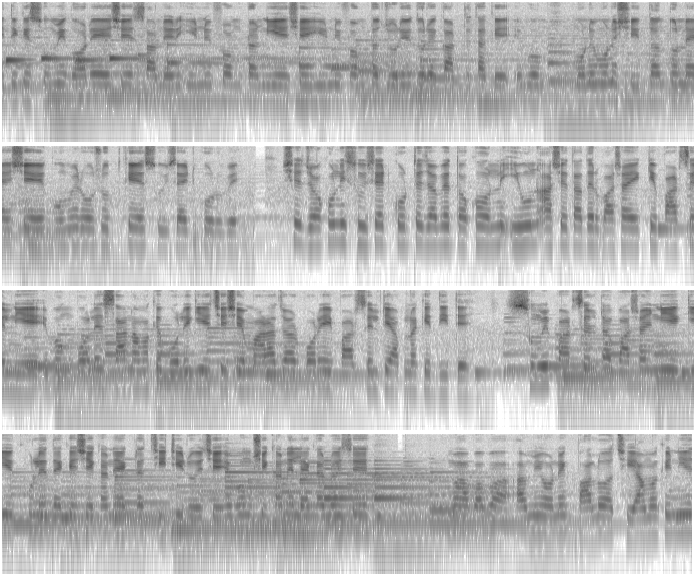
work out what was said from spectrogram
এদিকে সুমি ঘরে এসে সানের ইউনিফর্মটা নিয়ে এসে ইউনিফর্মটা জড়িয়ে ধরে কাটতে থাকে এবং মনে মনে সিদ্ধান্ত নেয় সে ঘুমের ওষুধ খেয়ে সুইসাইড করবে। সে যখনই সুইসাইড করতে যাবে তখন ইউন আসে তাদের বাসায় একটি পার্সেল নিয়ে এবং বলে, সান আমাকে বলে গিয়েছে সে মারা যাওয়ার পরে এই পার্সেলটি আপনাকে দিতে। সুমি পার্সেলটা বাসায় নিয়ে গিয়ে খুলে দেখে সেখানে একটা চিঠি রয়েছে এবং সেখানে লেখা রয়েছে, মা বাবা, আমি অনেক ভালো আছি, আমাকে নিয়ে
